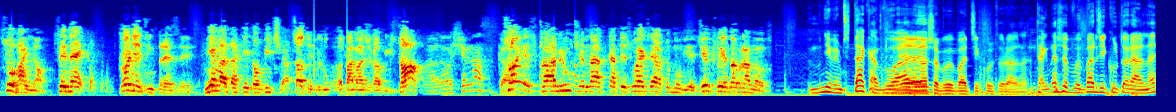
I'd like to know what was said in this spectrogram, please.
Słuchaj no, synek, koniec imprezy. Nie ma takiego bicia. Co ty kurwa masz robić, co? Ale osiemnastka. Co jest klamru osiemnastka? Ty słuchaj, co ja tu mówię. Dziękuję, dobranoc. Nie wiem, czy taka była, Nie, ale... nasze były bardziej kulturalne. Tak, nasze były bardziej kulturalne,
